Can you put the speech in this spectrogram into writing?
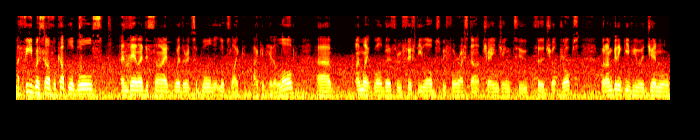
I feed myself a couple of balls and then I decide whether it's a ball that looks like I can hit a lob. Uh, I might well go through 50 lobs before I start changing to third shot drops, but I'm going to give you a general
